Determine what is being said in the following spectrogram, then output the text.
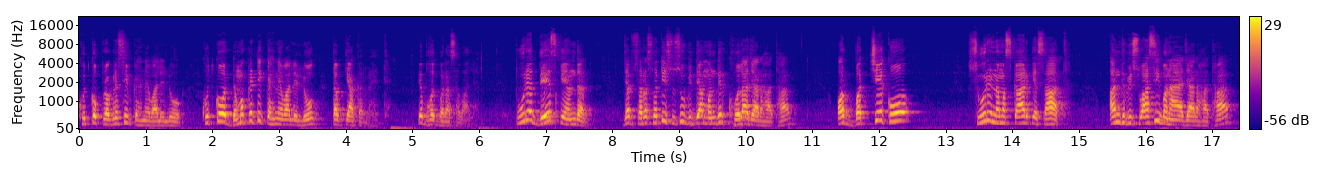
खुद को प्रोग्रेसिव कहने वाले लोग खुद को डेमोक्रेटिक कहने वाले लोग तब क्या कर रहे थे? ये बहुत बड़ा सवाल है। पूरे देश के अंदर जब सरस्वती शिशु विद्या मंदिर खोला जा रहा था और बच्चे को सूर्य नमस्कार के साथ अंधविश्वासी बनाया जा रहा था,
